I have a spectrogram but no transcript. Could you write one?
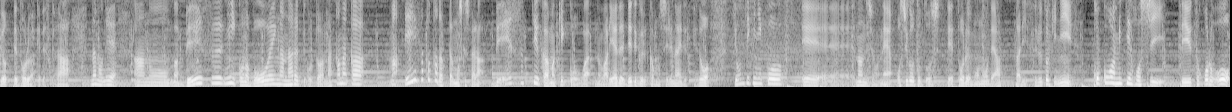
寄って取るわけですから、なので、あのー、まあ、ベースにこの望遠がなるってことはなかなかまあ、映画とかだったらもしかしたらベースっていうか、まあ、結構の割合で出てくるかもしれないですけど基本的にこう、えー、でしょうねお仕事として撮るものであったりするときにここは見てほしいっていうところを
